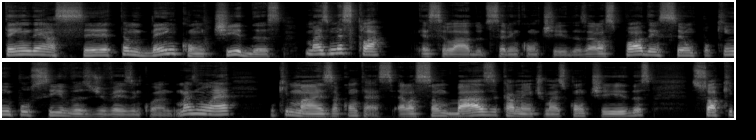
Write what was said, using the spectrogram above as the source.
tendem a ser também contidas, mas mesclar esse lado de serem contidas. Elas podem ser um pouquinho impulsivas de vez em quando, mas não é o que mais acontece. Elas são basicamente mais contidas, só que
